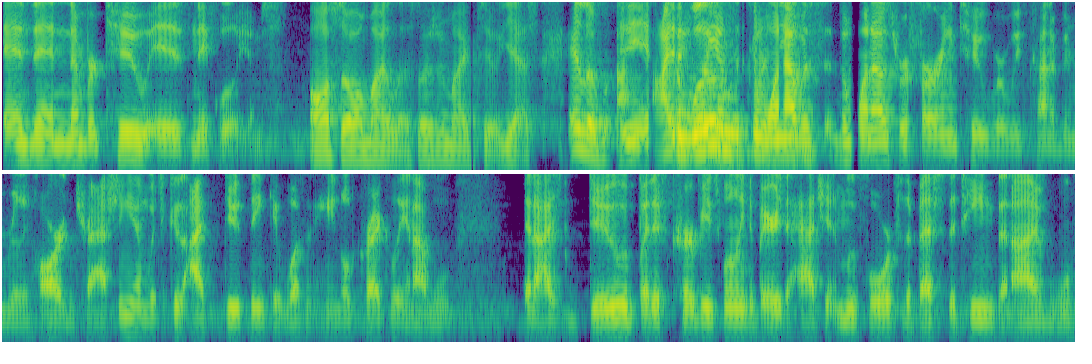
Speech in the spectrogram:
And then number two is Nick Williams. Also on my list. Those are my two. Yes. And look, I, I Williams is the one I was the one I was referring to where we've kind of been really hard and trashing him, which because I do think it wasn't handled correctly, and I will and I do. But if Kirby is willing to bury the hatchet and move forward for the best of the team, then I will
